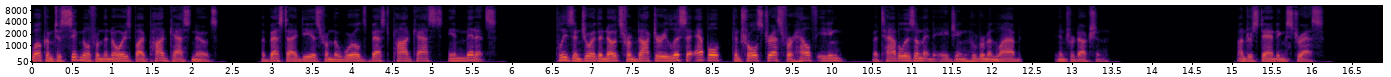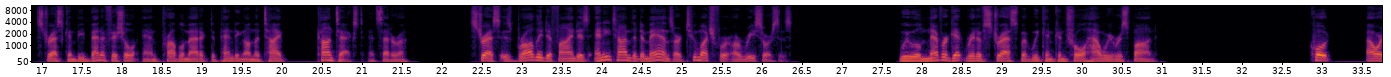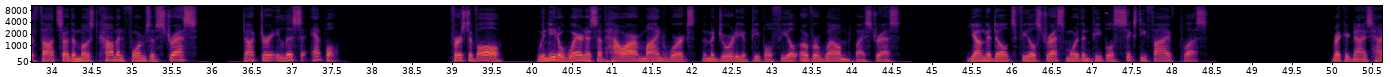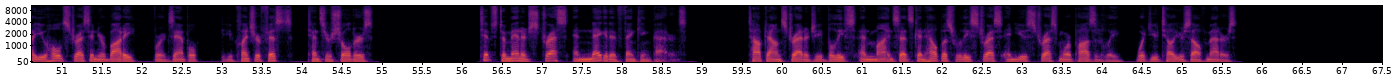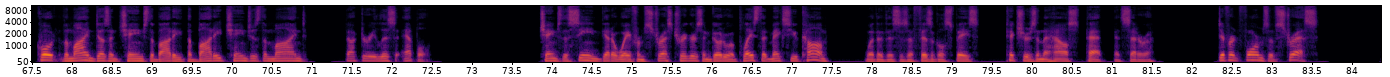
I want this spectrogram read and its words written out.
Welcome to Signal from the Noise by Podcast Notes, the best ideas from the world's best podcasts in minutes. Please enjoy the notes from Dr. Elissa Epel, Control Stress for Health Eating, Metabolism and Aging Huberman Lab. Introduction Understanding stress. Stress can be beneficial and problematic depending on the type, context, etc. Stress is broadly defined as any time the demands are too much for our resources. We will never get rid of stress, but we can control how we respond. Quote, Our thoughts are the most common forms of stress. Dr. Elissa Epel. First of all, we need awareness of how our mind works. The majority of people feel overwhelmed by stress. Young adults feel stress more than people 65 plus. Recognize how you hold stress in your body, for example, do you clench your fists, tense your shoulders? Tips to manage stress and negative thinking patterns. Top down strategy, beliefs, and mindsets can help us release stress and use stress more positively. What you tell yourself matters. Quote The mind doesn't change the body, the body changes the mind. Dr. Elissa Epel. Change the scene, get away from stress triggers, and go to a place that makes you calm, whether this is a physical space, pictures in the house, pet, etc. Different forms of stress.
